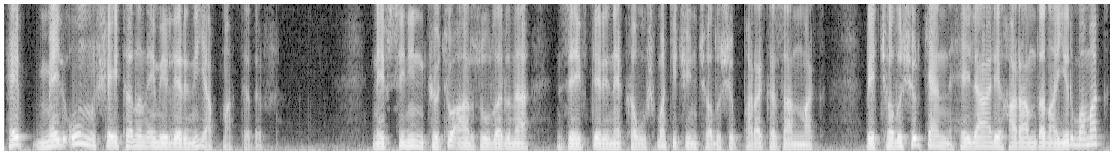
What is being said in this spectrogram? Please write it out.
Hep melun şeytanın emirlerini yapmaktadır. Nefsinin kötü arzularına, zevklerine kavuşmak için çalışıp para kazanmak ve çalışırken helali haramdan ayırmamak,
